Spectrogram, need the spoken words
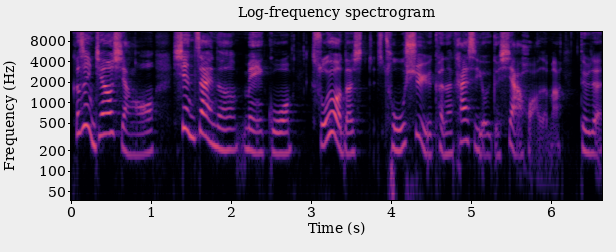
可是，你就要想哦，现在呢，美国所有的储蓄可能开始有一个下滑了嘛，对不对？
